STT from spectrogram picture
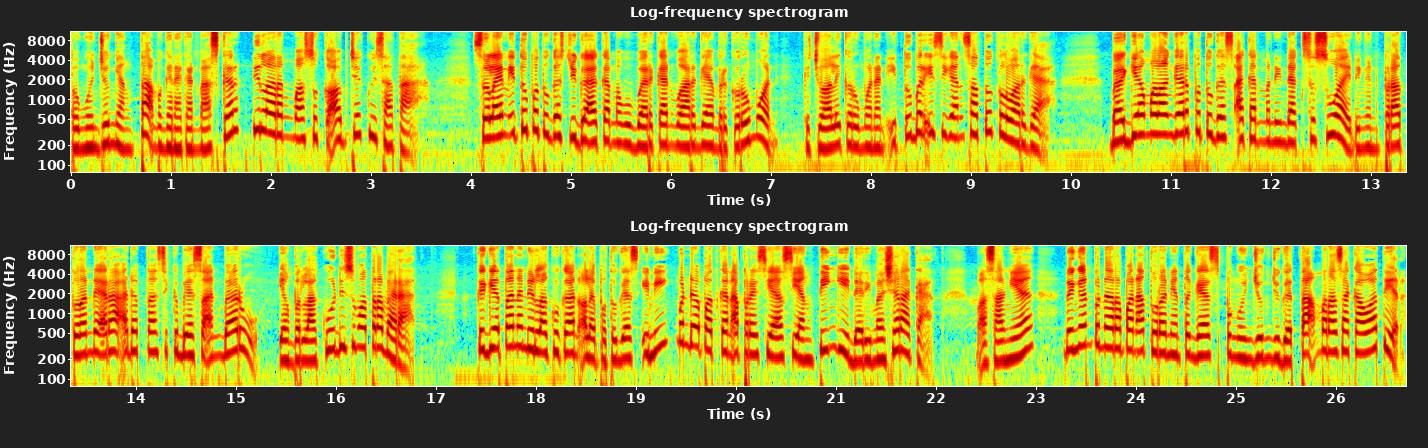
pengunjung yang tak mengenakan masker dilarang masuk ke objek wisata. Selain itu, petugas juga akan membubarkan warga yang berkerumun kecuali kerumunan itu berisikan satu keluarga. Bagi yang melanggar, petugas akan menindak sesuai dengan peraturan daerah adaptasi kebiasaan baru yang berlaku di Sumatera Barat. Kegiatan yang dilakukan oleh petugas ini mendapatkan apresiasi yang tinggi dari masyarakat. Pasalnya, dengan penerapan aturan yang tegas, pengunjung juga tak merasa khawatir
